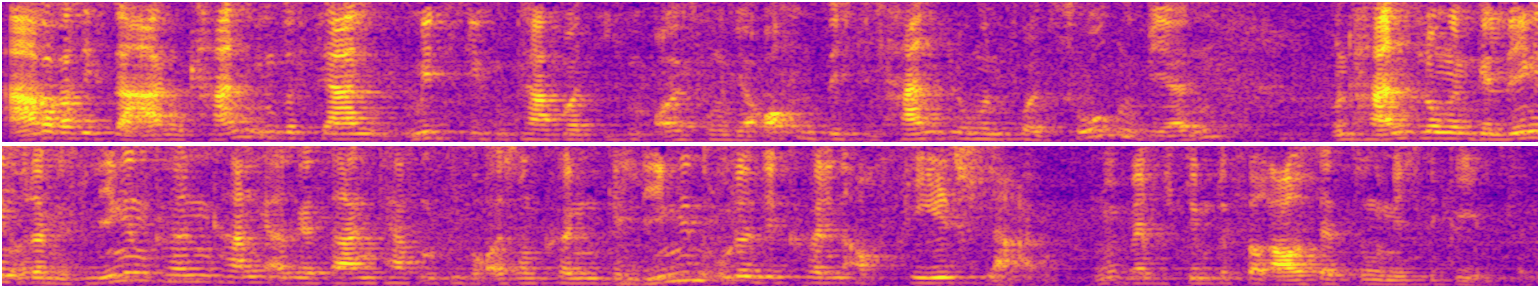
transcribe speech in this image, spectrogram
Aber was ich sagen kann, insofern mit diesen performativen Äußerungen ja offensichtlich Handlungen vollzogen werden und Handlungen gelingen oder misslingen können, kann ich also jetzt sagen, performative Äußerungen können gelingen oder sie können auch fehlschlagen, ne, wenn bestimmte Voraussetzungen nicht gegeben sind.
